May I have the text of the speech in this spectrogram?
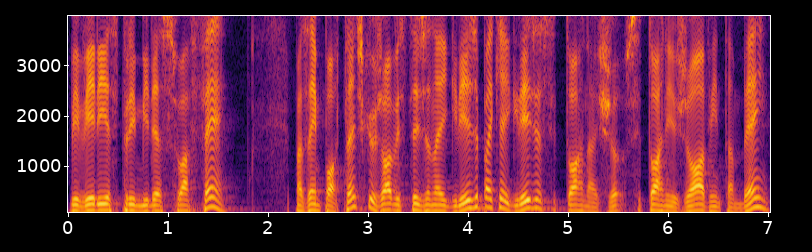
viver e exprimir a sua fé. Mas é importante que o jovem esteja na igreja para que a igreja se, se torne jovem também.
